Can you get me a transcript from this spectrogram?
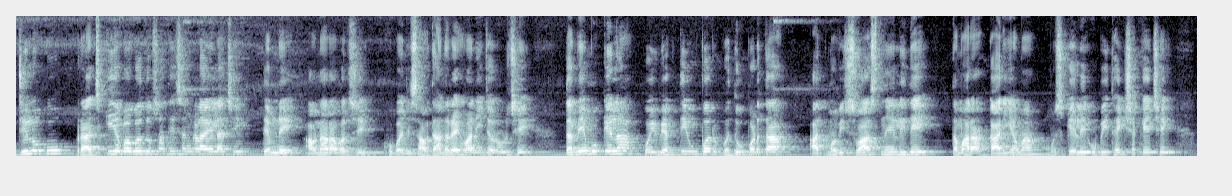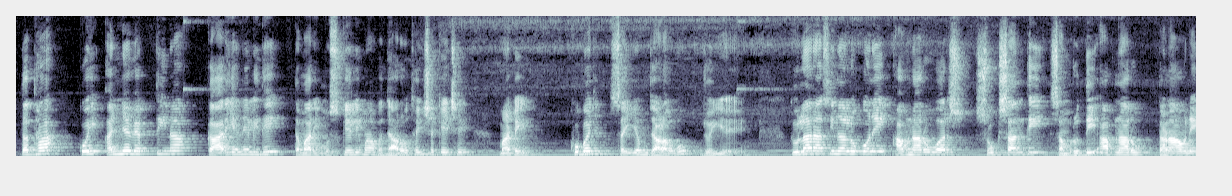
જે લોકો રાજકીય બાબતો સાથે સંકળાયેલા છે, તેમને આવનારા વર્ષે ખૂબ જ સાવધાન રહેવાની જરૂર છે. તમે મૂકેલા કોઈ વ્યક્તિ ઉપર વધુ પડતા આત્મવિશ્વાસને લીધે તમારા કાર્યમાં મુશ્કેલી ઊભી થઈ શકે છે તથા કોઈ અન્ય વ્યક્તિના કાર્યને લીધે તમારી મુશ્કેલીમાં વધારો થઈ શકે છે માટે ખૂબ જ સંયમ જાળવવો જોઈએ. તુલા રાશિના લોકોને આવનારું વર્ષ સુખ, શાંતિ, સમૃદ્ધિ આપનારું, તણાવને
